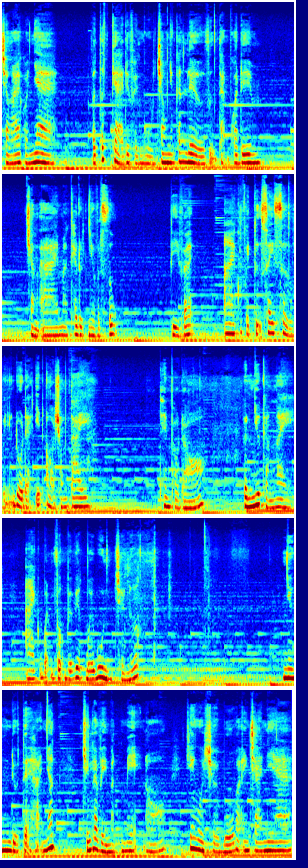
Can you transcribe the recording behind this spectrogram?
Chẳng ai có nhà và tất cả đều phải ngủ trong những căn lều dựng tạm qua đêm. Chẳng ai mang theo được nhiều vật dụng. Vì vậy, ai cũng phải tự xoay sở với những đồ đạc ít ỏi trong tay. Thêm vào đó gần như cả ngày ai cũng bận rộn với việc bới bùn chở nước nhưng điều tệ hại nhất chính là về mặt mẹ nó khi ngồi chờ bố và anh trai Nia,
